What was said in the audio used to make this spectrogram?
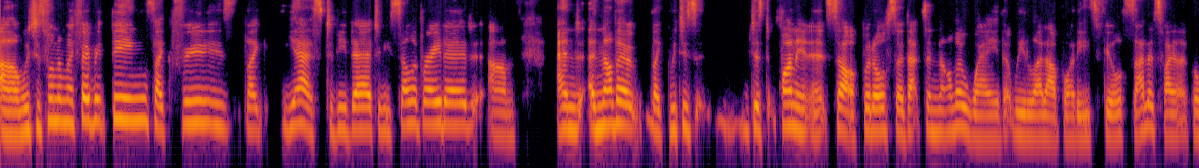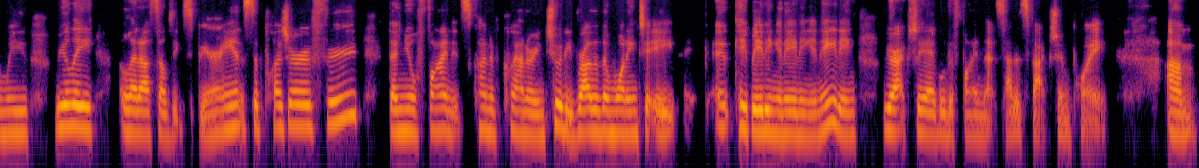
um, which is one of my favorite things. Like food is like, yes, to be there, to be celebrated. Um, and another, like, which is just fun in itself, but also that's another way that we let our bodies feel satisfied. Like when we really let ourselves experience the pleasure of food, then you'll find it's kind of counterintuitive. Rather than wanting to eat, eh, keep eating and eating and eating, we're actually able to find that satisfaction point. Um,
